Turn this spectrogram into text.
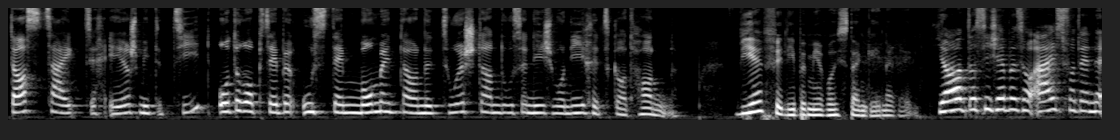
das zeigt sich erst mit der Zeit oder ob es eben aus dem momentanen Zustand heraus ist, den ich jetzt gerade habe. Wie verlieben wir uns dann generell? Ja, das ist eben so eines von diesen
